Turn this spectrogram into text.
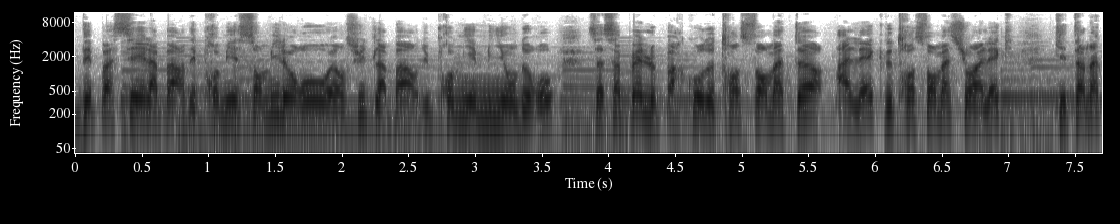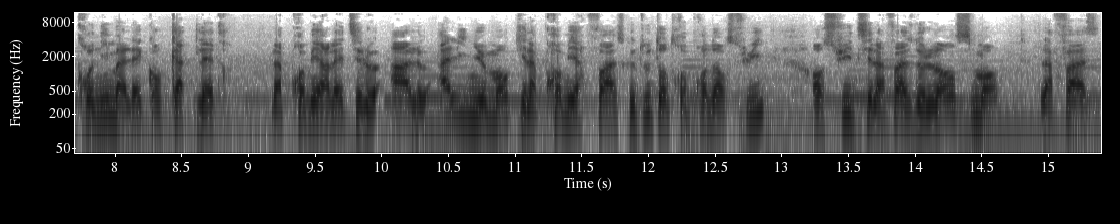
dépasser la barre des premiers 100 000 euros et ensuite la barre du premier million d'euros. Ça s'appelle le parcours de transformateur ALEC, de transformation ALEC, qui est un acronyme ALEC en quatre lettres. La première lettre, c'est le A, le alignement, qui est la première phase que tout entrepreneur suit. Ensuite, c'est la phase de lancement, la phase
